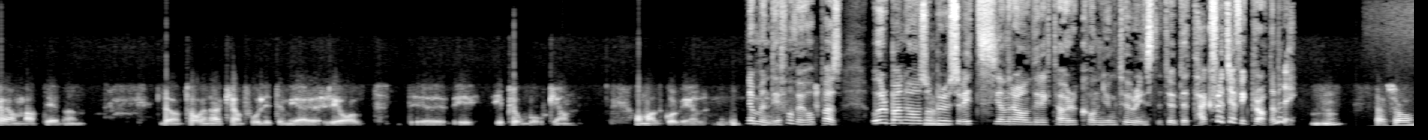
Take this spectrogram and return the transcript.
2024-2025 att även löntagarna kan få lite mer realt eh, i, i plånboken. Om allt går väl. Ja men det får vi hoppas. Urban Hansson mm. Brusewitz, generaldirektör Konjunkturinstitutet. Tack för att jag fick prata med dig. Mm. Tack så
